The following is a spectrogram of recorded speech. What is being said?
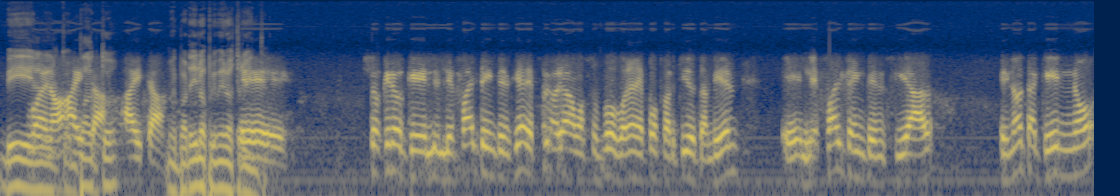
Vi Bueno, el ahí está, compacto. ahí está. Me perdí los primeros 30. Eh, yo creo que le, le falta intensidad, después lo hablábamos un poco con él después partido también, eh, le falta intensidad, se nota que no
